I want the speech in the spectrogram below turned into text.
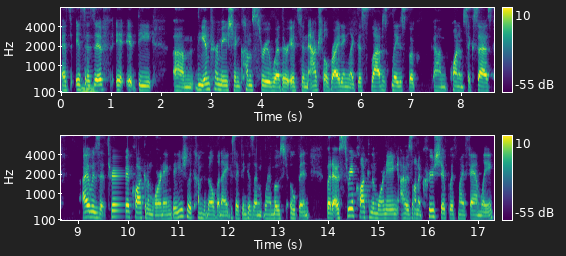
It's, it's mm. as if it, it, the um, the information comes through, whether it's an actual writing like this latest, latest book, um, Quantum Success, I was at three o'clock in the morning. They usually come in the middle of the night because I think is I'm when I'm most open. But I was three o'clock in the morning. I was on a cruise ship with my family.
